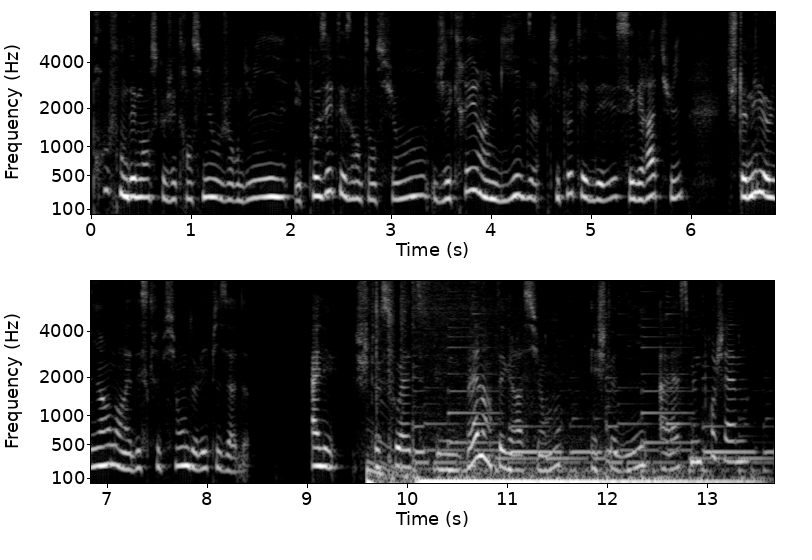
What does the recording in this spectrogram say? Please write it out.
profondément ce que j'ai transmis aujourd'hui et poser tes intentions, j'ai créé un guide qui peut t'aider, c'est gratuit, je te mets le lien dans la description de l'épisode. Allez, je te souhaite une belle intégration et je te dis à la semaine prochaine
